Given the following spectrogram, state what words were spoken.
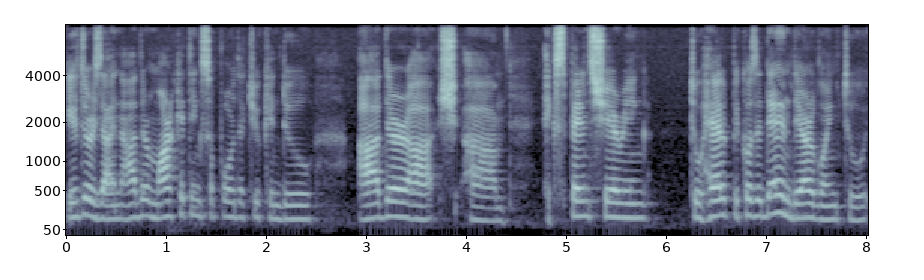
If there is another marketing support that you can do, other uh, sh- um, expense sharing to help, because at the end they are going to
